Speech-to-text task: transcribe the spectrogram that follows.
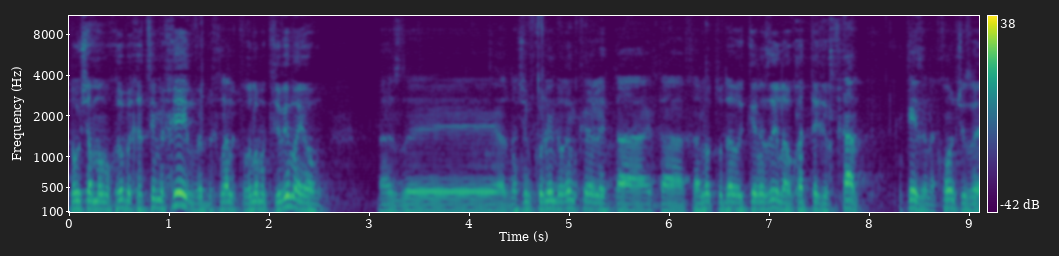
ההוא שם מוכר בחצי מחיר, ובכלל כבר לא מקריבים היום. אז אה, אנשים קונים דברים כאלה, את החלות תודה וריקי נזיר לארוחת ערב סתם. אוקיי, זה נכון שזה,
